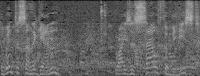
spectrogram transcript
the winter sun again rises south of east.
